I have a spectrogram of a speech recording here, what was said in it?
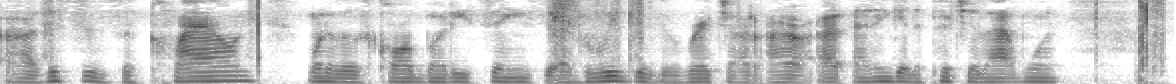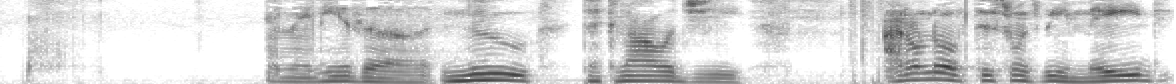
uh, this is a clown, one of those car buddy things. I believe is a rich. I, I, I didn't get a picture of that one. And then here's a new technology. I don't know if this one's being made.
